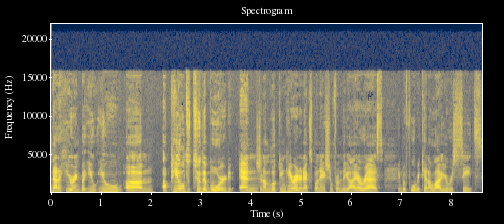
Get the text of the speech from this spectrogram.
not a hearing, but you, you um, appealed to the board. And I'm looking here at an explanation from the IRS. Before we can allow your receipts,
